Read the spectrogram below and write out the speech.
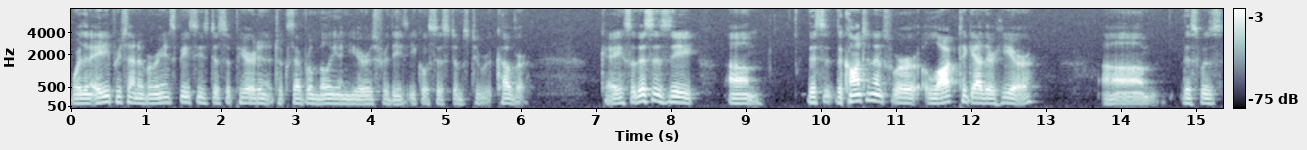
More than 80% of marine species disappeared, and it took several million years for these ecosystems to recover. Okay, so this is the um, this is, the continents were locked together here. Um, this was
